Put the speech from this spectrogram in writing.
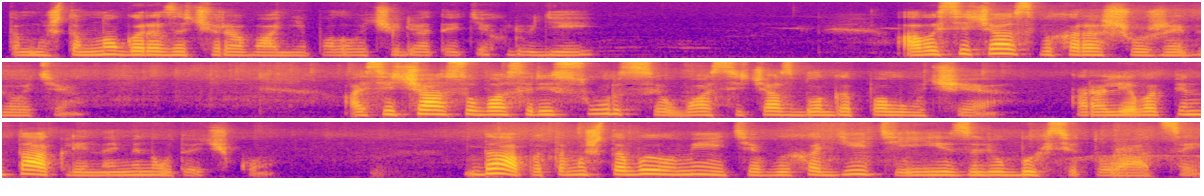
потому что много разочарований получили от этих людей. А вы сейчас вы хорошо живете. А сейчас у вас ресурсы, у вас сейчас благополучие. Королева Пентаклей на минуточку. Да, потому что вы умеете выходить из любых ситуаций.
